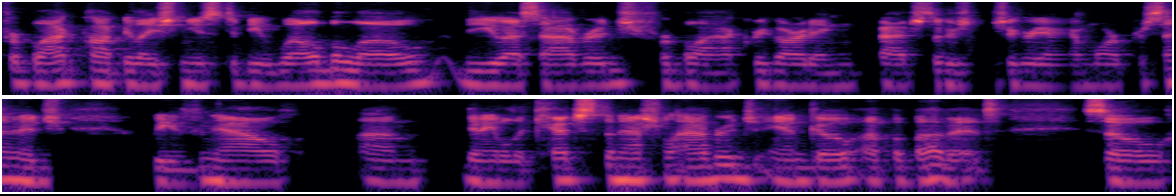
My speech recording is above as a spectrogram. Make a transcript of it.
for black population used to be well below the US average for black regarding bachelor's degree or more percentage. We've now um, been able to catch the national average and go up above it. So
